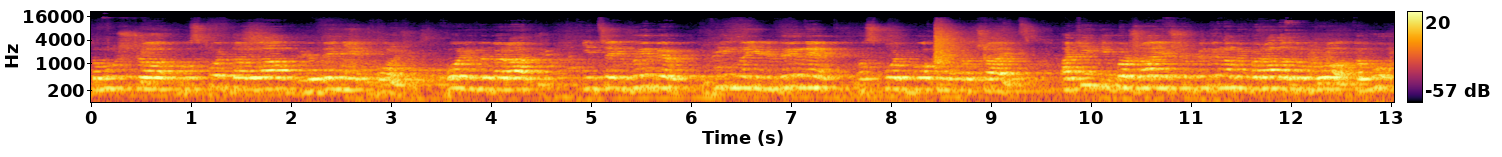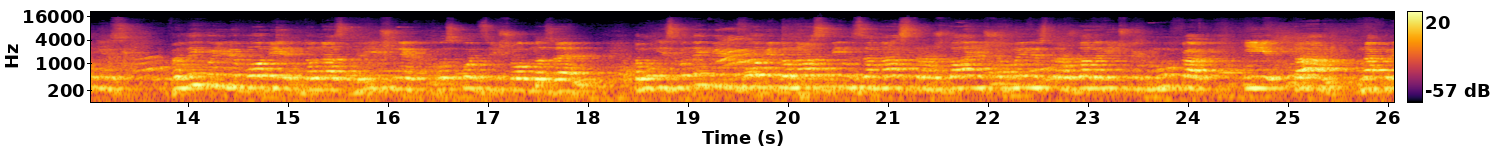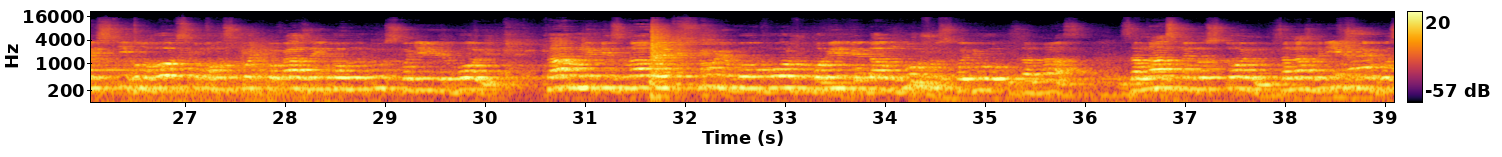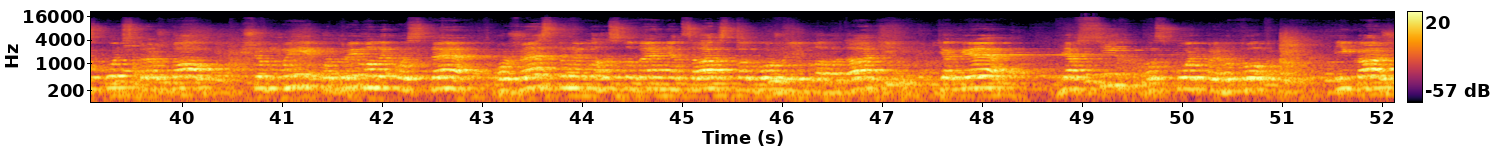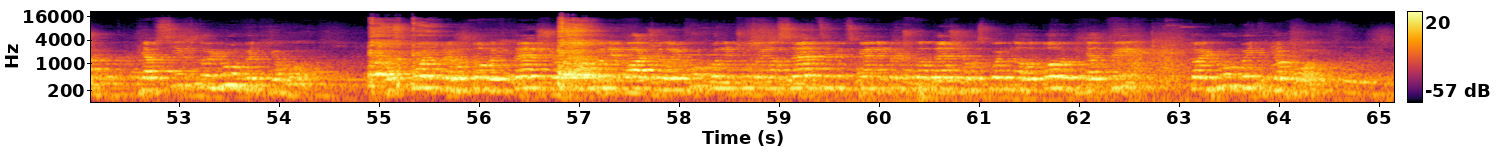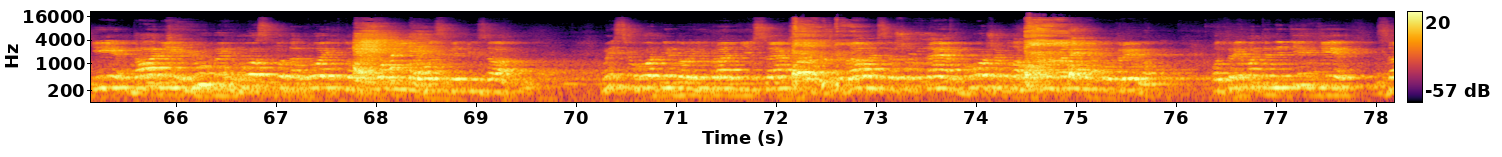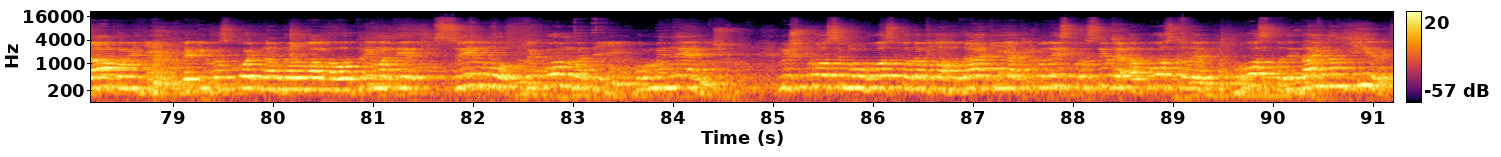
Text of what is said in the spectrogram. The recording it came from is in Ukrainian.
Тому що Господь дарував людині волю, волю вибирати. І цей вибір вільної людини Господь Бог не втручається, а тільки бажає, щоб людина вибирала добро. Тому із великої любові до нас грішних Господь зійшов на землю. Тому із великої любові до нас Він за нас страждає, щоб ми не страждали в вічних муках. І там, на хресті Голгофському, Господь показує повноту своєї любові. Там ми пізнали всю любов Божу, бо Він віддав душу свою за нас, за нас недостойних, за нас грішних Господь страждав, щоб ми отримали ось те божественне благословення Царства Божої благодаті, яке для всіх Господь приготовив. І каже, для всіх, хто любить Його. Господь приготовив те, що око не бачило, і вухо не чуло, і на серце людське не прийшло те, що Господь наготовив для тих, хто любить Його. І далі любить Господа той, хто виконує Його святі заповіді. Ми сьогодні, дорогі браті і сестри, зібралися, щоб те Боже благословення отримати. Отримати не тільки заповіді, які Господь нам дарував, а отримати силу виконувати їх, бо ми немічні. Ми ж просимо Господа благодаті, як і колись просили апостоли, Господи, дай нам віри.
